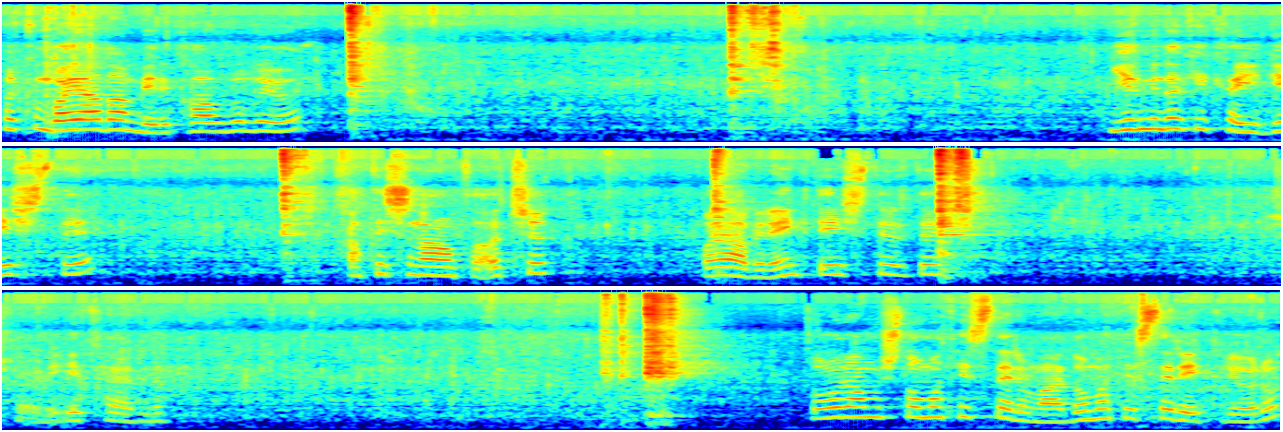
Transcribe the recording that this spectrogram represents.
Bakın bayağıdan beri kavruluyor. 20 dakikayı geçti. Ateşin altı açık. Bayağı bir renk değiştirdi. Şöyle yeterli. Doğranmış domateslerim var. Domatesleri ekliyorum.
